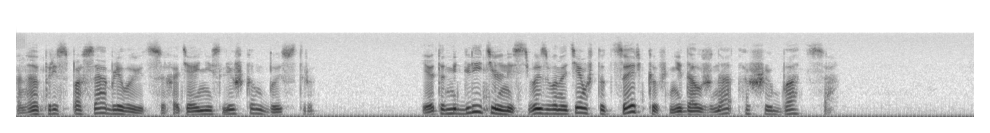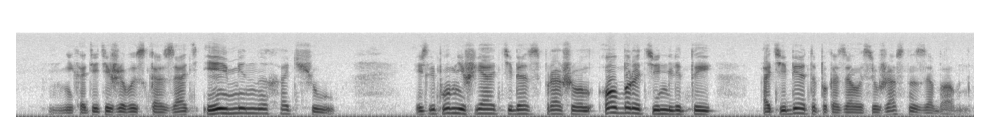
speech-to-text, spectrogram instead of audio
Она приспосабливается, хотя и не слишком быстро. И эта медлительность вызвана тем, что церковь не должна ошибаться. Не хотите же вы сказать «именно хочу»? Если помнишь, я тебя спрашивал, оборотень ли ты, а тебе это показалось ужасно забавным.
